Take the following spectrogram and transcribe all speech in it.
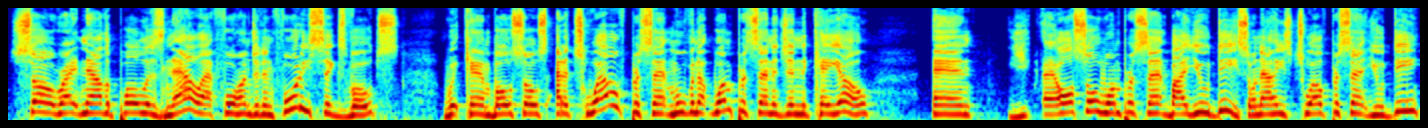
so right now the poll is now at 446 votes with Kambosos at a 12%, moving up one percentage in the KO, and also 1% by UD. So now he's 12% UD,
